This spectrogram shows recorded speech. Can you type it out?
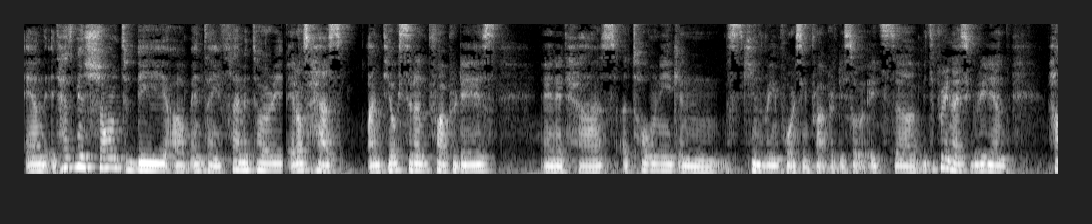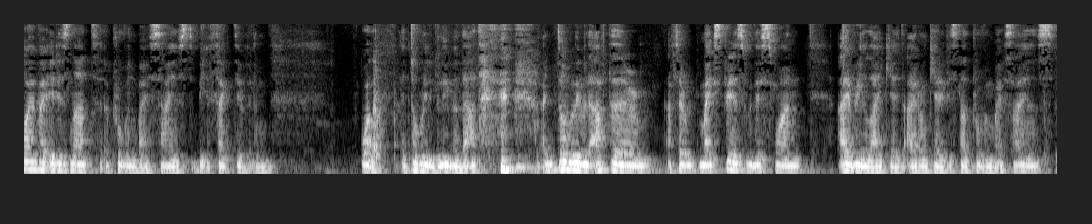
And it has been shown to be um, anti-inflammatory. It also has antioxidant properties and it has a tonic and skin reinforcing property. So it's, uh, it's a pretty nice ingredient. However, it is not uh, proven by science to be effective and well, I don't really believe in that. I don't believe it after, after my experience with this one. I really like it. I don't care if it's not proven by science.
